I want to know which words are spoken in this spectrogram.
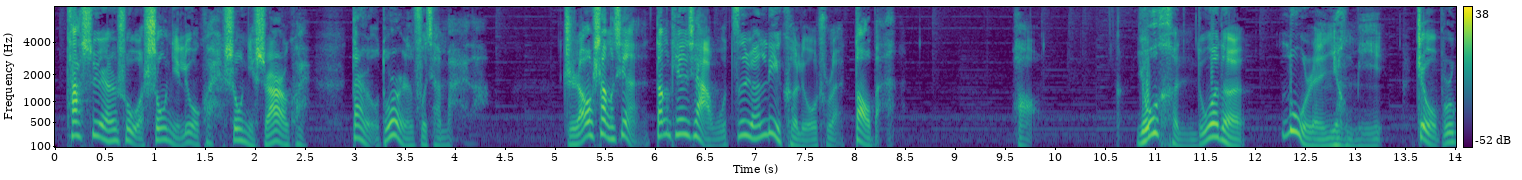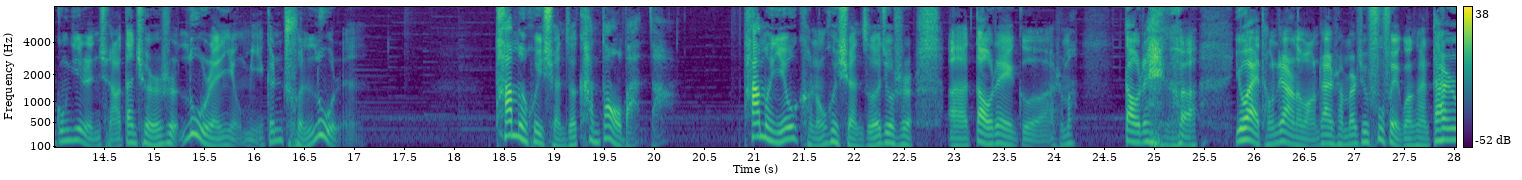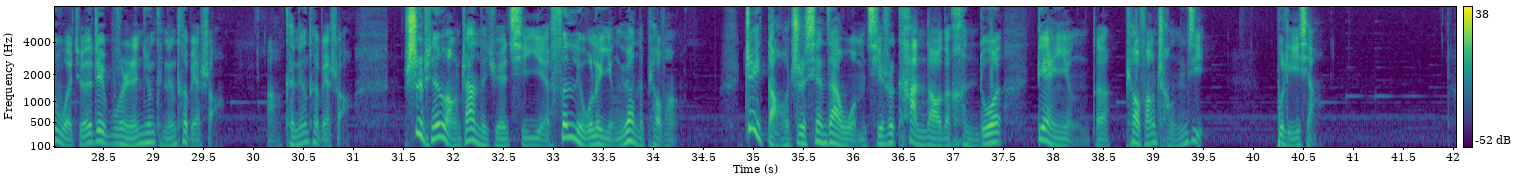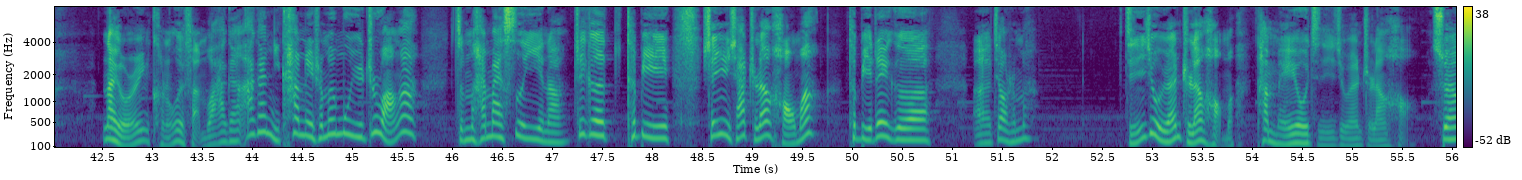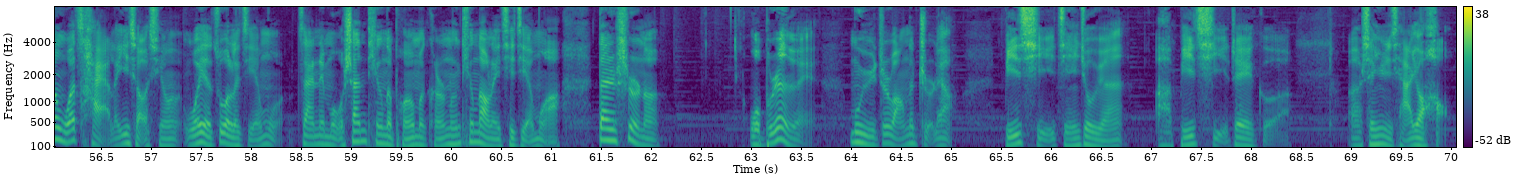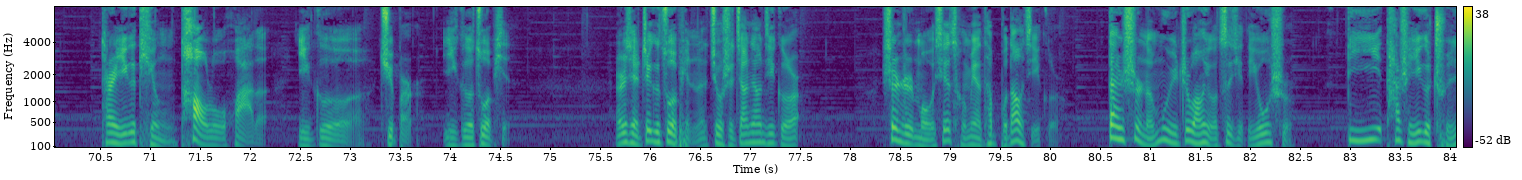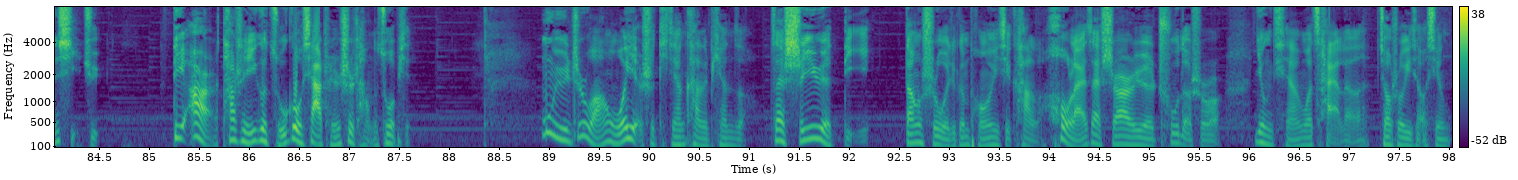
它虽然说我收你六块，收你十二块，但是有多少人付钱买的？只要上线，当天下午资源立刻流出来盗版。好，有很多的路人影迷，这我不是攻击人群啊，但确实是路人影迷跟纯路人，他们会选择看盗版的，他们也有可能会选择就是呃到这个什么，到这个 优爱腾这样的网站上面去付费观看。当然，我觉得这部分人群肯定特别少啊，肯定特别少。视频网站的崛起也分流了影院的票房。这导致现在我们其实看到的很多电影的票房成绩不理想。那有人可能会反驳阿甘：“阿甘，你看那什么《沐浴之王》啊，怎么还卖四亿呢？这个它比《神女侠》质量好吗？它比这个呃叫什么《紧急救援》质量好吗？它没有《紧急救援》质量好，虽然我踩了一小星，我也做了节目，在那某山听的朋友们可能能听到那期节目啊，但是呢，我不认为《沐浴之王》的质量比起《紧急救援》啊，比起这个呃《神女侠》要好。它是一个挺套路化的一个剧本，一个作品，而且这个作品呢，就是将将及格，甚至某些层面它不到及格。但是呢，《沐浴之王》有自己的优势。第一，它是一个纯喜剧；第二，它是一个足够下沉市场的作品。《沐浴之王》我也是提前看的片子，在十一月底，当时我就跟朋友一起看了。后来在十二月初的时候，映前我踩了教授一小星。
